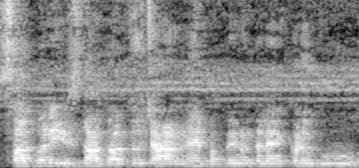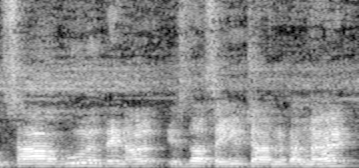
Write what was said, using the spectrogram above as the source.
ਸਾਬਣ ਇਸ ਦਾ ਗਲਤ ਉਚਾਰਨ ਹੈ। ਬੱਬੇ ਨੂੰ ਦਲੈਂਕੜ ਬੂ ਸਾਬੂਨ ਦੇ ਨਾਲ ਇਸ ਦਾ ਸਹੀ ਉਚਾਰਨ ਕਰਨਾ ਹੈ।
